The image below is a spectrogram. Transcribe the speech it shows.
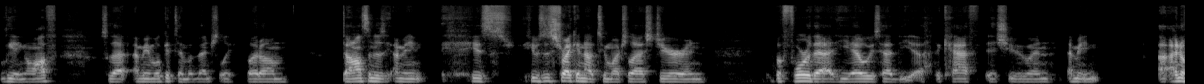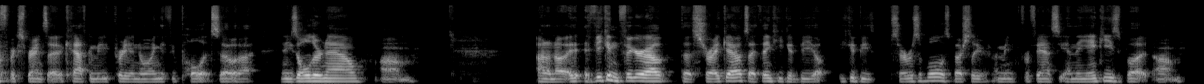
leading off. So that I mean, we'll get to him eventually. But um, Donaldson is. I mean, he's he was just striking out too much last year, and before that, he always had the uh, the calf issue. And I mean, I know from experience that a calf can be pretty annoying if you pull it. So uh, and he's older now. Um, I don't know if he can figure out the strikeouts. I think he could be he could be serviceable, especially I mean for fantasy and the Yankees. But um,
